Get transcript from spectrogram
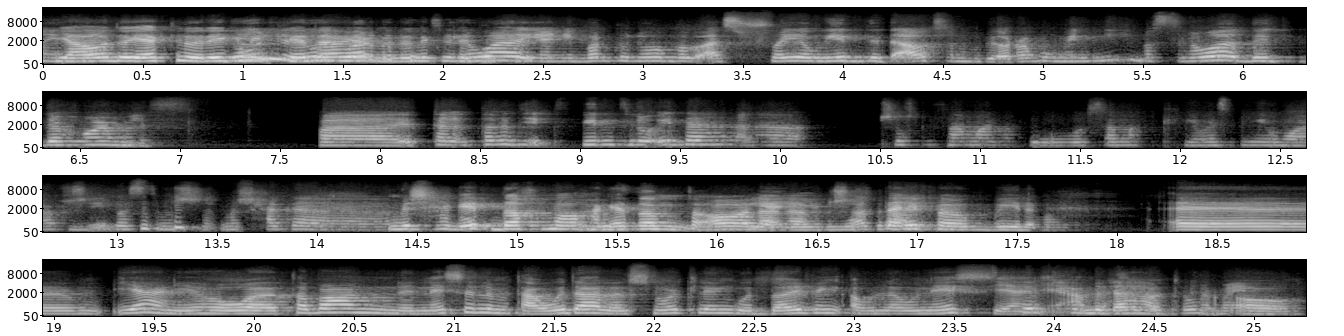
يقعدوا ياكلوا رجلك كده ويعملوا لك اللي هو. يعني برضه اللي هو ببقى شوية weirded out لما بيقربوا مني بس اللي هو they're harmless. فتاخدي experience اللي هو إيه ده؟ أنا شفت سمك وسمك لمسني وما أعرفش إيه بس مش مش حاجة مش حاجات ضخمة وحاجات آه لا لا يعني مش. وكبيرة آم، يعني هو طبعا الناس اللي متعودة على ال snorkeling وال diving أو لو ناس يعني عامة دهب كمان. آه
